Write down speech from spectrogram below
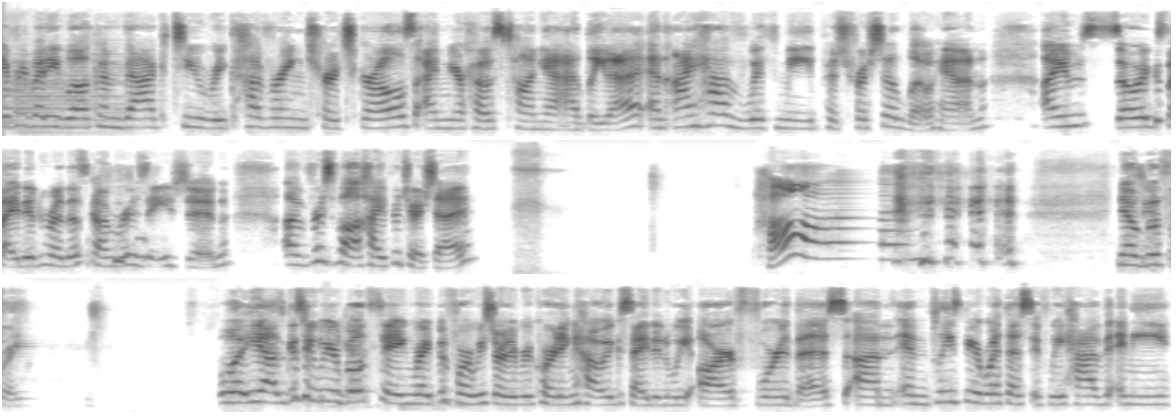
Hey, everybody, welcome back to Recovering Church Girls. I'm your host, Tanya Adlita, and I have with me Patricia Lohan. I am so excited for this conversation. um, first of all, hi, Patricia. Hi. no, before. Well, yeah, I was gonna say we were both saying right before we started recording how excited we are for this. Um, and please bear with us if we have any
